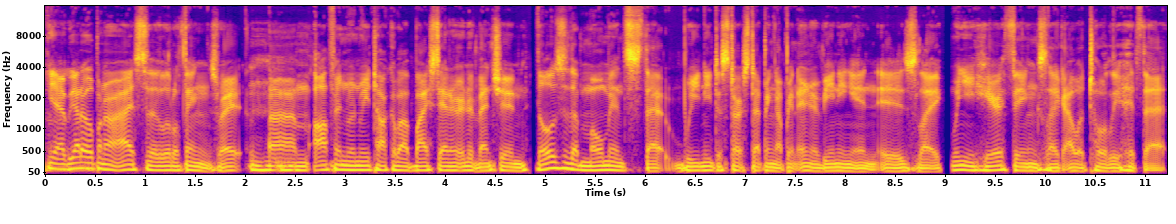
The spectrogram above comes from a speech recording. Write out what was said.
Yeah, we got to open our eyes to the little things, right? Mhm. Um, often when we talk about bystander intervention, those are the moments that we need to start stepping up and intervening in. Is like when you hear things like, "I would totally hit that."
